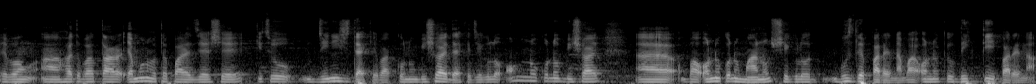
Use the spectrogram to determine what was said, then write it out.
এবং হয়তোবা তার এমন হতে পারে যে, সে কিছু জিনিস দেখে বা কোনো বিষয় দেখে যেগুলো অন্য কোনো বিষয় বা অন্য কোনো মানুষ সেগুলো বুঝতে পারে না বা অন্য কেউ দেখতেই পারে না।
